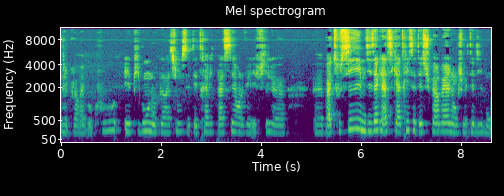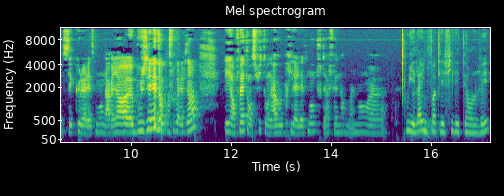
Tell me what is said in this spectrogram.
Elle pleurait beaucoup. Et puis bon, l'opération, c'était très vite passé, enlever les fils... Euh, pas de souci, il me disait que la cicatrice était super belle, donc je m'étais dit bon, c'est que l'allaitement n'a rien bougé, donc tout va bien. Et en fait, ensuite, on a repris l'allaitement tout à fait normalement. Euh, oui, et là, une fois que les fils étaient enlevés,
